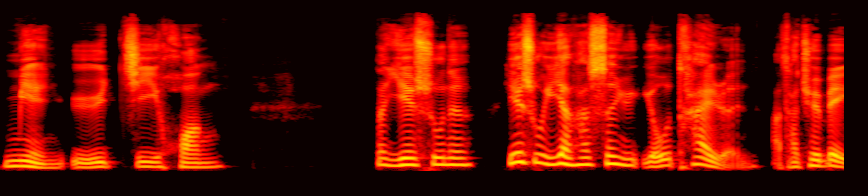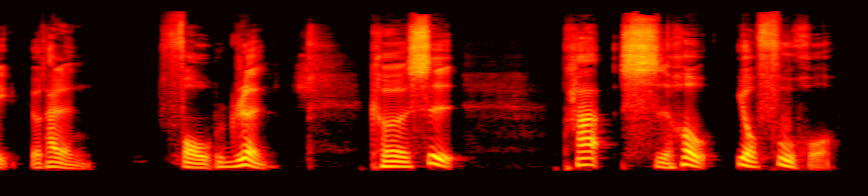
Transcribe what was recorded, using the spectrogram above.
免于饥荒。那耶稣呢？耶稣一样，他生于犹太人啊，他却被犹太人否认。可是他死后又复活，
